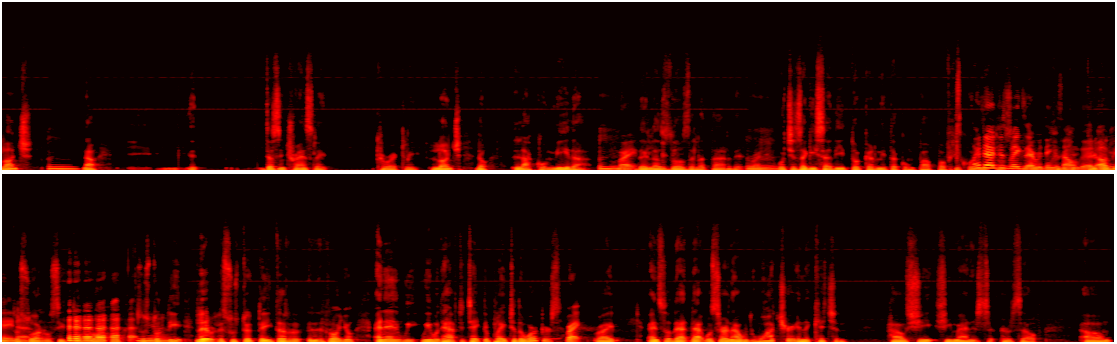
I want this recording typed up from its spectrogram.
lunch. Mm. Now, it doesn't translate correctly. Lunch, no, la comida Mm. Right. de las dos de la tarde, right? Mm. Which is a guisadito, carnita con papa, frijolitos. My dad just makes everything sound good. Okay. frijolitos, Dad. su arrocito rojo, sus Yeah. tortillas, literally sus tortillitas r- en el rollo, and then we, we would have to take the plate to the workers, Right. right? And so that that was her, and I would watch her in the kitchen, how she she managed herself. Um,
